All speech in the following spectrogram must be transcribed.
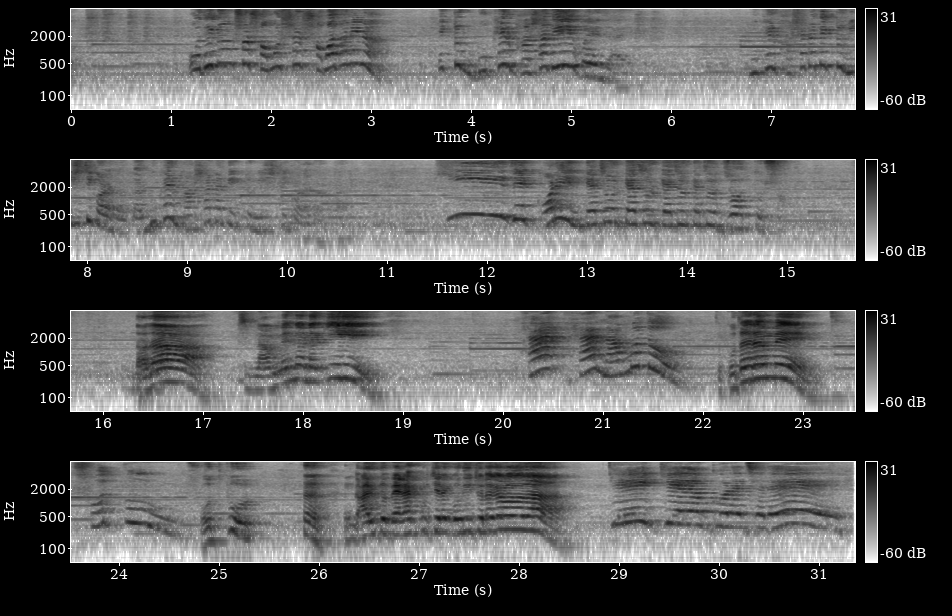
অধিকাংশ সমস্যার সমাধানই না, একটু মুখের ভাষা দিয়েই হয়ে যায়। মুখের ভাষাটাকে একটু মিষ্টি করা দরকার, মুখের ভাষাটাকে একটু মিষ্টি করা দরকার। কি যে করেন, কেচর কেচর কেচর কেচর, যত সব। দাদা নামবেন না নাকি? হ্যাঁ হ্যাঁ নামবো তো। তো কোথায় নামবেন? সোদপুর। সোদপুর? হ্যাঁ, গাড়ি তো ব্যারাকপুর ছেড়ে গড়িয়ে চলে গেল দাদা। কে কে করেছে রে?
